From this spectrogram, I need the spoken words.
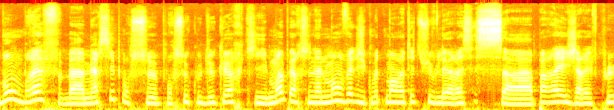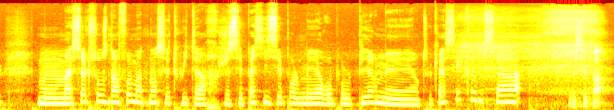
Bon, bref, bah merci pour ce, pour ce coup de cœur qui, moi personnellement, en fait, j'ai complètement arrêté de suivre les RSS. Ça, pareil, j'y arrive plus. Mon, ma seule source d'info maintenant, c'est Twitter. Je sais pas si c'est pour le meilleur ou pour le pire, mais en tout cas, c'est comme ça. Je sais pas.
